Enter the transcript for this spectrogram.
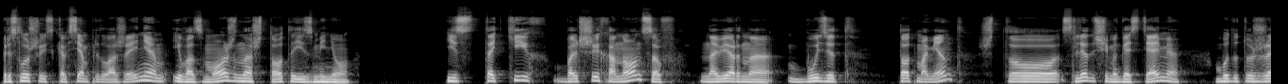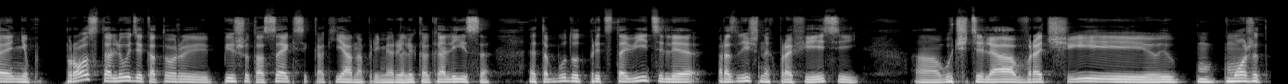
прислушаюсь ко всем предложениям и, возможно, что-то изменю. Из таких больших анонсов, наверное, будет тот момент, что следующими гостями будут уже не просто люди, которые пишут о сексе, как я, например, или как Алиса. Это будут представители различных профессий, а, учителя, врачи, может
